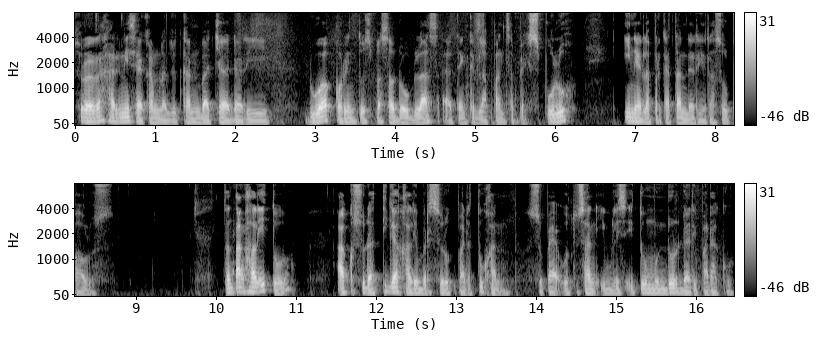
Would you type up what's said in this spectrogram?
Saudara, hari ini saya akan melanjutkan baca dari 2 Korintus pasal 12 ayat yang ke-8 sampai 10. Ini adalah perkataan dari Rasul Paulus. Tentang hal itu, aku sudah tiga kali berseru kepada Tuhan supaya utusan iblis itu mundur daripadaku.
